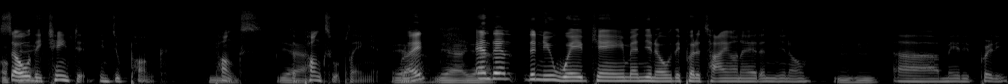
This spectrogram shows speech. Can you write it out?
so they changed it into punk. Hmm. Punks. Yeah. The punks were playing it, yeah. right? Yeah. Yeah. And then the new wave came, and you know they put a tie on it, and you know mm-hmm. uh, made it pretty.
